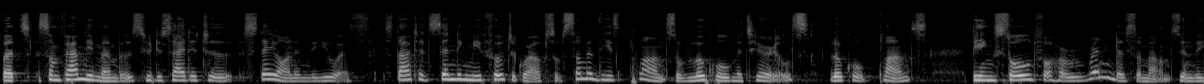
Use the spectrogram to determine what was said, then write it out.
But some family members who decided to stay on in the US started sending me photographs of some of these plants of local materials, local plants, being sold for horrendous amounts in the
